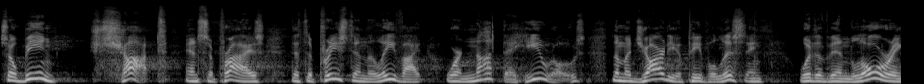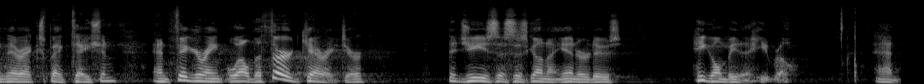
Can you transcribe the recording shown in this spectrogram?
So, being shocked and surprised that the priest and the Levite were not the heroes, the majority of people listening would have been lowering their expectation and figuring, well, the third character that Jesus is going to introduce, he going to be the hero. And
